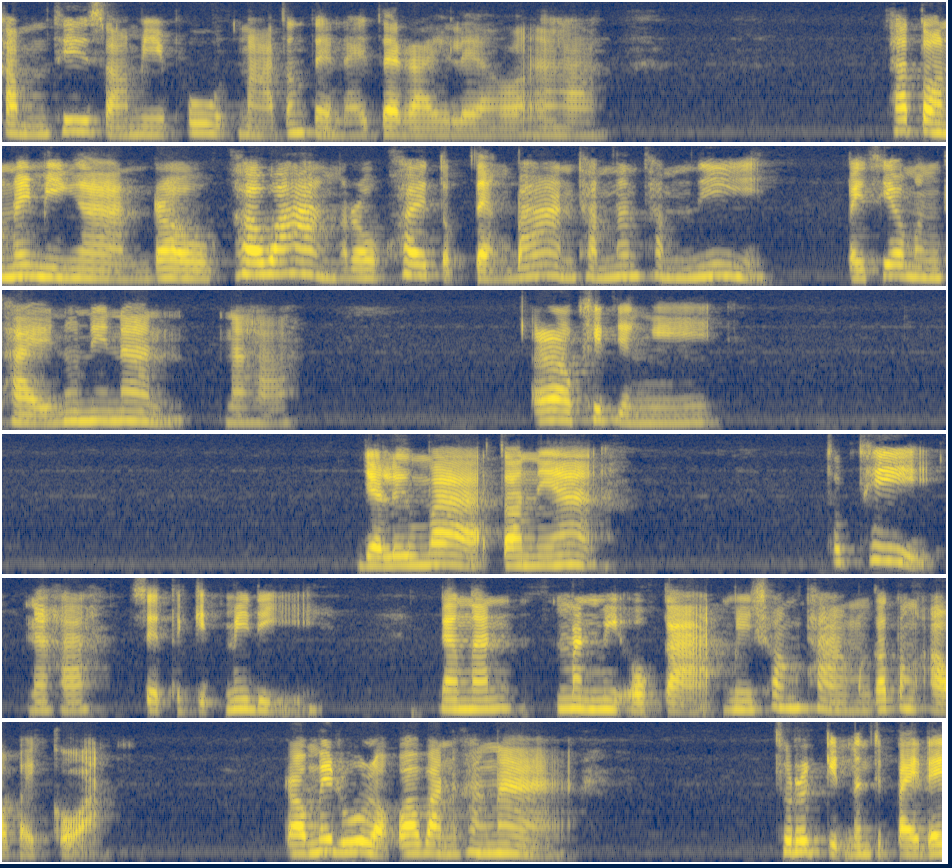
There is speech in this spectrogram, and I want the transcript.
คำที่สามีพูดมาตั้งแต่ไหนแต่ไรแล้วนะคะถ้าตอนไม่มีงานเราถ้าว่างเราค่อยตกแต่งบ้านทำนั่นทำนี่ ไปเที่ยวเมืองไทยนู่นนี่นั่นนะคะ แล้วเราคิดอย่างนี้ อย่าลืมว่าตอนนี้ทุกที่นะคะ เศรษฐกิจไม่ดี ดังนั้นมันมีโอกาสมีช่องทางมันก็ต้องเอาไปก่อน เราไม่รู้หรอกว่าวันข้างหน้า ธุรกิจมันจะไปได้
